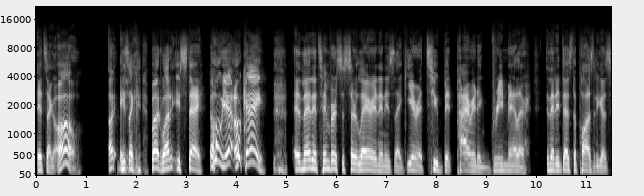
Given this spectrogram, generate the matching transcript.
It's like, oh, Uh, he's like, Bud, why don't you stay? Oh, yeah, okay. And then it's him versus Sir Larry. And then he's like, You're a two bit pirate and green mailer. And then he does the pause and he goes,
